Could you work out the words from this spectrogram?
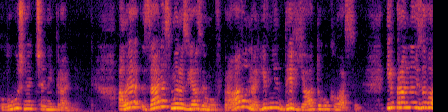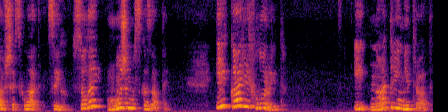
лужне чи нейтральне. Але зараз ми розв'язуємо вправу на рівні 9 класу. І проаналізувавши склад цих солей, можемо сказати: і калій хлорид, і натрій нітрат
